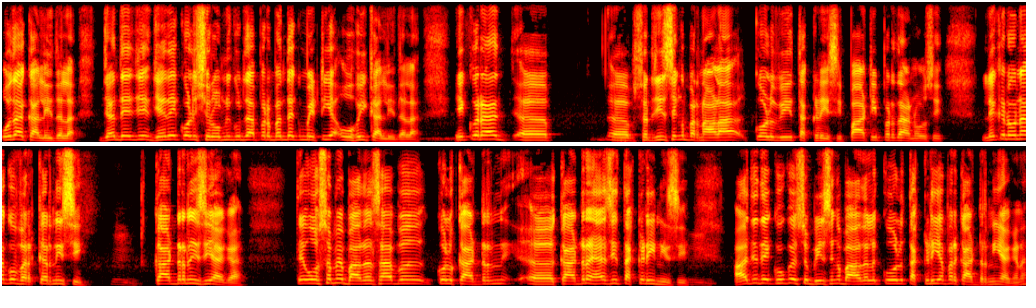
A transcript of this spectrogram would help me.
ਉਹਦਾ ਅਕਾਲੀ ਦਲ ਆ। ਜਦ ਜਿਹਦੇ ਕੋਲ ਸ਼੍ਰੋਮਣੀ ਗੁਰਦੁਆਰਾ ਪ੍ਰਬੰਧਕ ਕਮੇਟੀ ਆ ਉਹੀ ਅਕਾਲੀ ਦਲ ਆ। ਇੱਕ ਵਾਰ ਸਰਜੀਤ ਸਿੰਘ ਬਰਨਾਲਾ ਕੋਲ ਵੀ ਤੱਕੜੀ ਸੀ ਪਾਰਟੀ ਪ੍ਰਧਾਨ ਉਹ ਸੀ। ਲੇਕਿਨ ਉਹਨਾਂ ਕੋਲ ਵਰਕਰ ਨਹੀਂ ਸੀ। ਕਾਡਰ ਨਹੀਂ ਸੀ ਹੈਗਾ। ਤੇ ਉਸ ਸਮੇਂ ਬਾਦਲ ਸਾਹਿਬ ਕੋਲ ਕਾਡਰ ਕਾਡਰ ਹੈ ਸੀ ਤੱਕੜੀ ਨਹੀਂ ਸੀ। ਅੱਜ ਦੇਖੋ ਕਿ ਸੁਖਬੀਰ ਸਿੰਘ ਬਾਦਲ ਕੋਲ ਤੱਕੜੀ ਆ ਪਰ ਕਾਡਰ ਨਹੀਂ ਹੈਗਾ ਨਾ।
